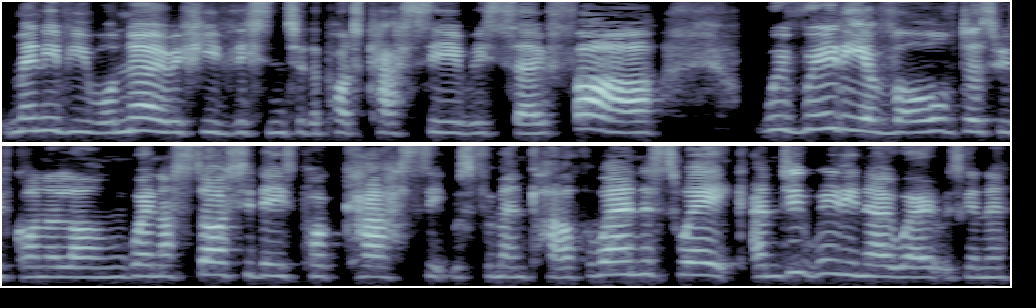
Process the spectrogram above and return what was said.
many of you will know if you've listened to the podcast series so far, we've really evolved as we've gone along. When I started these podcasts, it was for Mental Health Awareness Week and didn't really know where it was going to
